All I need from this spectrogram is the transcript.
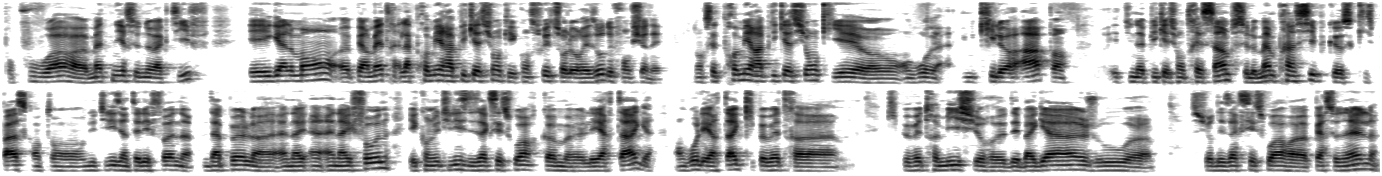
pour pouvoir maintenir ce nœud actif et également permettre la première application qui est construite sur le réseau de fonctionner. Donc cette première application qui est euh, en gros une killer app est une application très simple. C'est le même principe que ce qui se passe quand on utilise un téléphone d'Apple, un, iPhone, et qu'on utilise des accessoires comme euh, les AirTags. En gros, les AirTags qui peuvent être euh, qui peuvent être mis sur des bagages ou sur des accessoires personnels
